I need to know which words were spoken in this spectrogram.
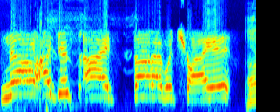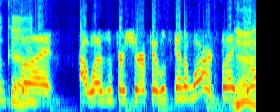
no, I just I thought I would try it, Okay. but I wasn't for sure if it was going to work. But Yeah,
